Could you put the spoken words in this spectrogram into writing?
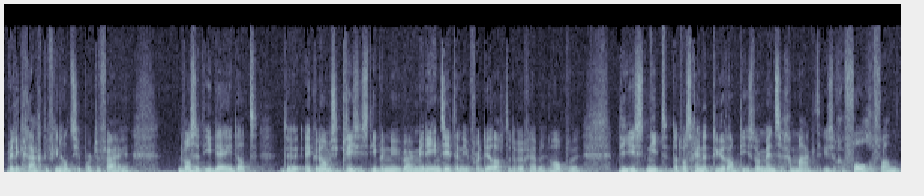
wil ik graag de financiën portefeuille was het idee dat de economische crisis die we nu, waar we middenin zitten... en die we voor deel achter de rug hebben, hopen we... Die is niet, dat was geen natuurramp, die is door mensen gemaakt. Die is een gevolg van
